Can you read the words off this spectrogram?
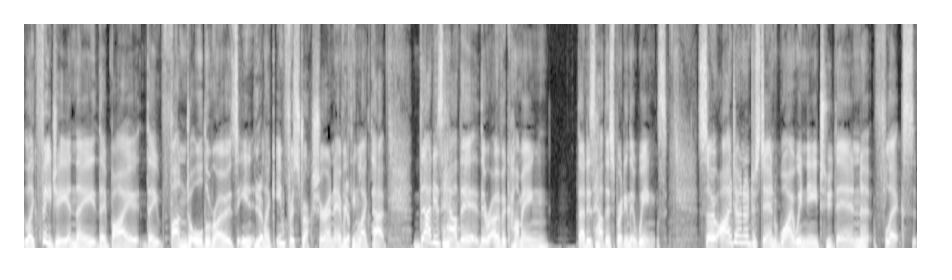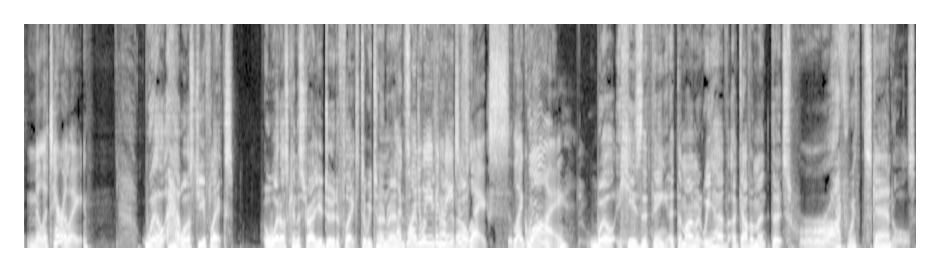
like Fiji and they they buy they fund all the roads, in, Yep. like infrastructure and everything like that. That is how they're they're overcoming. That is how they're spreading their wings. So I don't understand why we need to then flex militarily. Well, how else do you flex? What else can Australia do to flex? Do we turn around Like, and say, why do well, we even need to our- flex? Like, why? Well, here's the thing. At the moment, we have a government that's rife with scandals.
